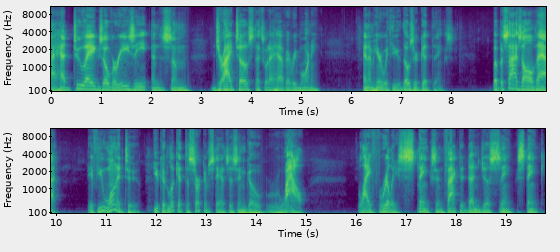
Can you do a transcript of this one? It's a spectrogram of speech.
I had two eggs over easy and some dry toast. That's what I have every morning. And I'm here with you. Those are good things. But besides all that, if you wanted to, you could look at the circumstances and go, wow, life really stinks. In fact, it doesn't just sink, stink,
